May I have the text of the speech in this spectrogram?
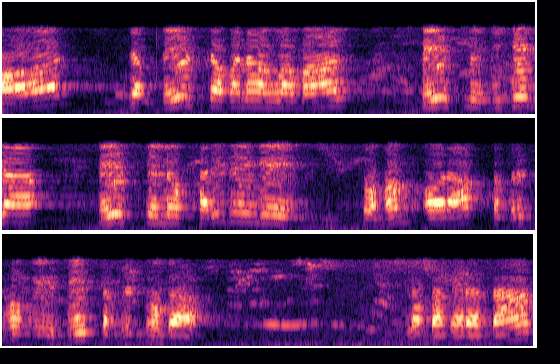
और जब देश का बना हुआ माल देश में बिकेगा देश के लोग खरीदेंगे तो हम और आप समृद्ध होंगे, देश समृद्ध होगा। लंबा गहरा सांस।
